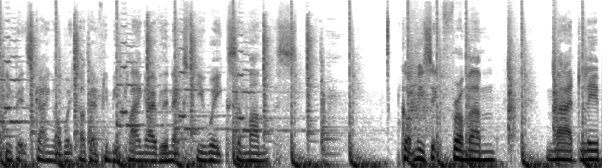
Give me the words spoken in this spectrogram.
A few bits going on, which I'll definitely be playing over the next few weeks and months. Got music from um, Madlib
